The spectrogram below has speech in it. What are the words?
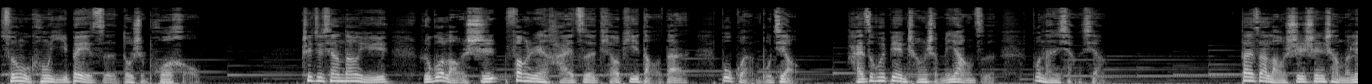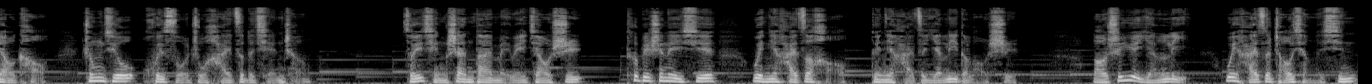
孙悟空一辈子都是泼猴。这就相当于，如果老师放任孩子调皮捣蛋、不管不教，孩子会变成什么样子，不难想象。戴在老师身上的镣铐，终究会锁住孩子的前程。所以，请善待每位教师，特别是那些为您孩子好、对您孩子严厉的老师。老师越严厉，为孩子着想的心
